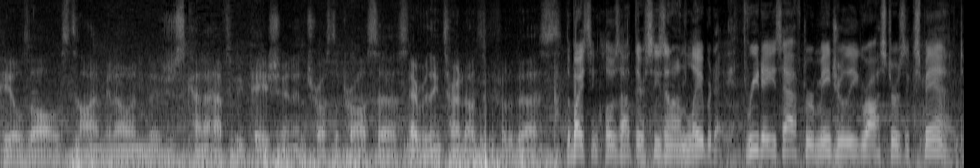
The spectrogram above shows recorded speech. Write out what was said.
heals all is time, you know, and you just kind of have to be patient and trust the process. Everything turned out for the best. The Bison close out their season on Labor Day, three days after major league rosters expand.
